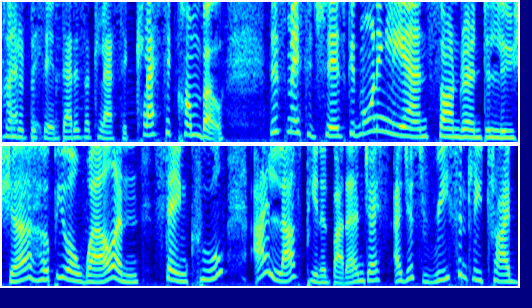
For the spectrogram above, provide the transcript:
100%. That is a classic. Classic combo. This message says Good morning, Leanne, Sandra, and Delucia. Hope you are well and staying cool. I love peanut butter, and just I just recently tried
